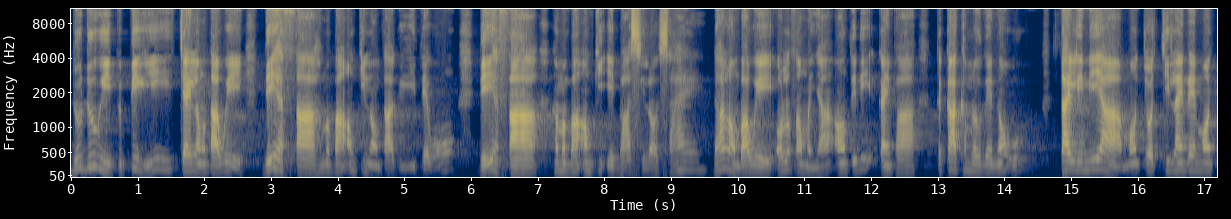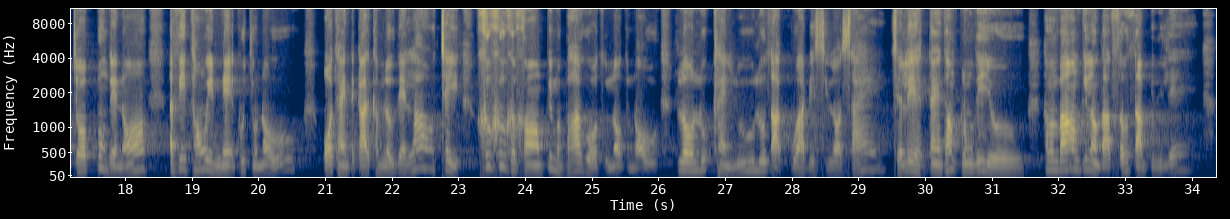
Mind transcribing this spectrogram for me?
ဒူဒူဂီပပိဂီကြိုင်လောင်တာဝေဒေဟသာဟမဘာအောင်ကိလောင်တာဂီတေဝံဒေဟသာဟမဘာအောင်ကိအေဘာစီလောဆိုင်ဒါလောင်ဘာဝေအောလသောမညာအောင်တိတိအကင်ဖာတကခမလို့တဲ့နော်ဦး တိုင်လီမီယာမောင်ကျော်ကြည်လိုင်းတဲ့မောင်ကျော်ပွန့်တဲ့နော်အသီထောင်းဝိနဲ့အခုကျွန်တော်ဩထိုင်တကားခမလို့တဲ့လောက်ချိတ်ခူးခူးခခေါင်ပြမဘာကိုသူနော်သူနော်လော်လူခိုင်လူလူတာကွာဒီစီလော့ဆိုင်ကျလေတိုင်ထောင်းကလုံဒီယိုဟမဘာအောင်ကိလောင်တာသုံးတာပြီလေ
